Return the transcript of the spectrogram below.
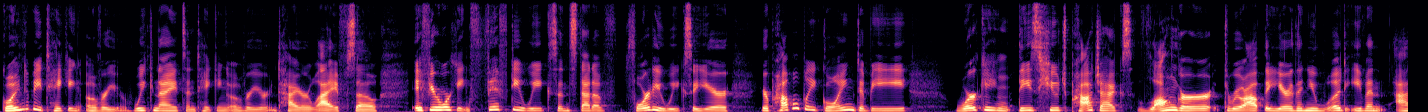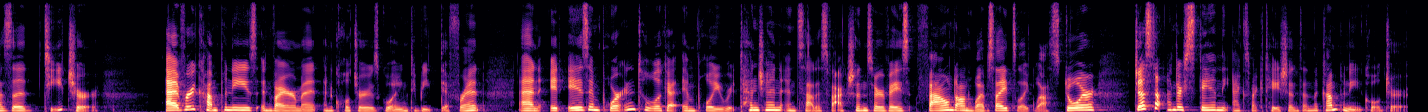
going to be taking over your weeknights and taking over your entire life. So, if you're working 50 weeks instead of 40 weeks a year, you're probably going to be working these huge projects longer throughout the year than you would even as a teacher. Every company's environment and culture is going to be different, and it is important to look at employee retention and satisfaction surveys found on websites like Glassdoor just to understand the expectations and the company culture.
